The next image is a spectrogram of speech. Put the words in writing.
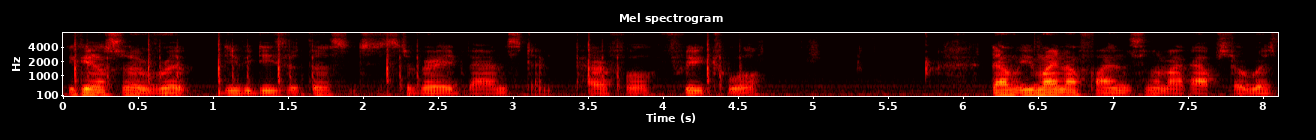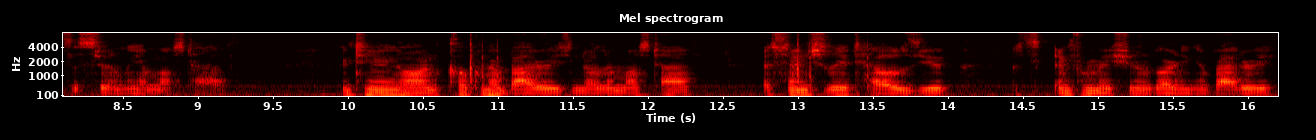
You can also rip DVDs with this, it's just a very advanced and powerful free tool. Now you might not find this in the Mac App Store, but it's certainly a must-have. Continuing on, Coconut Battery is another must-have essentially tells you information regarding your battery.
